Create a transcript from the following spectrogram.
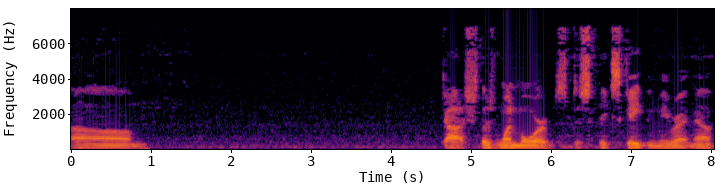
Um, gosh, there's one more just escaping me right now.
